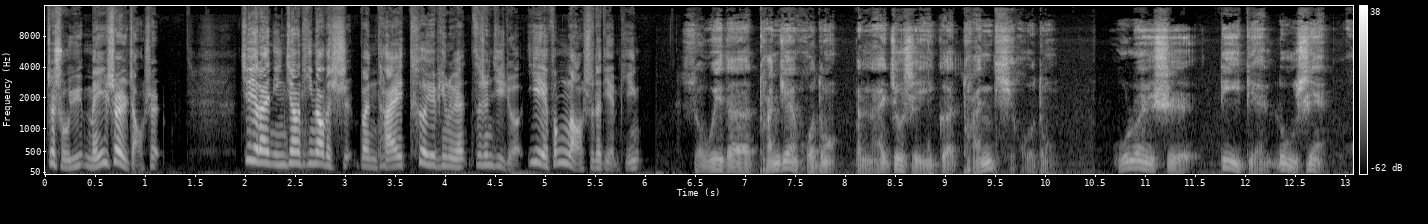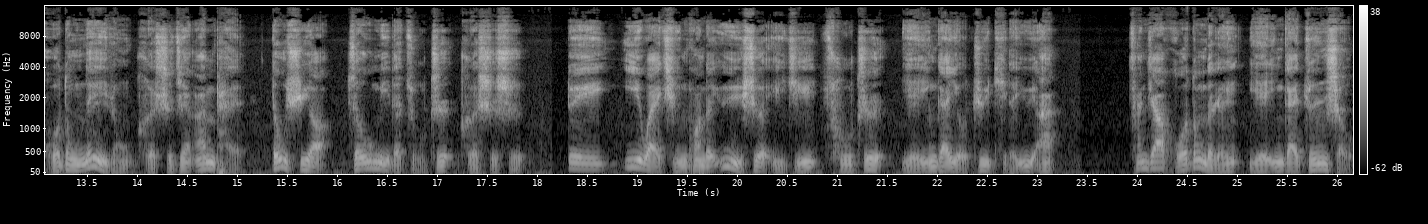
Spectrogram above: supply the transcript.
这属于没事儿找事儿。接下来您将听到的是本台特约评论员、资深记者叶峰老师的点评。所谓的团建活动本来就是一个团体活动，无论是地点、路线、活动内容和时间安排，都需要周密的组织和实施。对意外情况的预设以及处置，也应该有具体的预案。参加活动的人也应该遵守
